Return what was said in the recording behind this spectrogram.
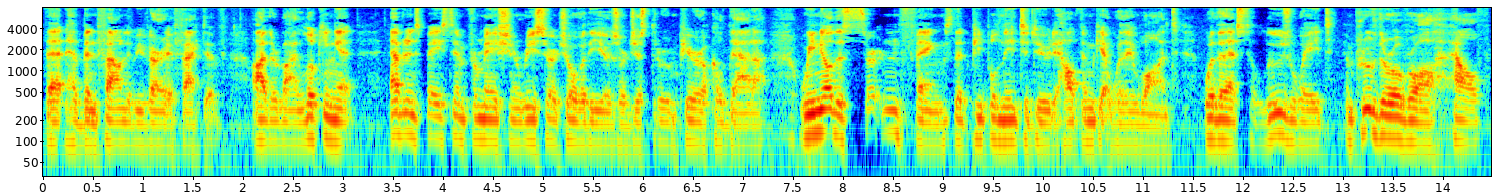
that have been found to be very effective, either by looking at evidence-based information and research over the years or just through empirical data. We know there's certain things that people need to do to help them get where they want, whether that's to lose weight, improve their overall health,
